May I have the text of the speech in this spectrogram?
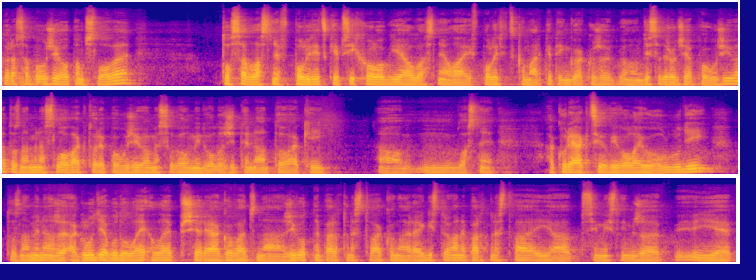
ktorá sa mhm. použije o tom slove. To sa vlastne v politickej psychológii, ale vlastne ale aj v politickom marketingu akože 10 ročia používa. To znamená, slova, ktoré používame, sú veľmi dôležité na to, aký vlastne akú reakciu vyvolajú u ľudí. To znamená, že ak ľudia budú le- lepšie reagovať na životné partnerstva ako na registrované partnerstva, ja si myslím, že je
